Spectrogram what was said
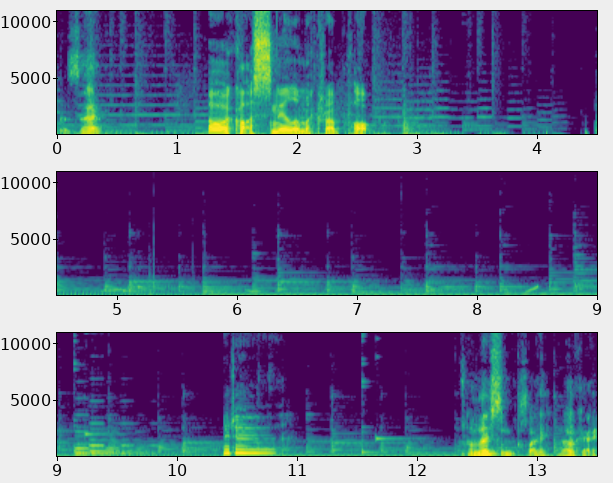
What's that? oh, I caught a snail in my crab pot. Oh, there's some clay. Okay.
